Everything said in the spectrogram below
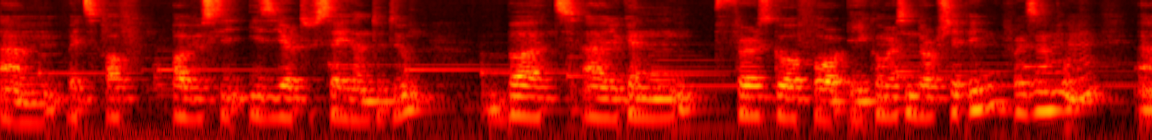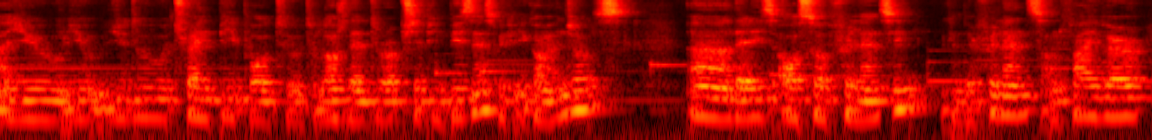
Um, it's obviously easier to say than to do, but uh, you can first go for e-commerce and dropshipping, for example. Mm-hmm. Uh, you, you, you do train people to, to launch their dropshipping business with e-com angels. Uh, there is also freelancing. You can do freelance on Fiverr,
